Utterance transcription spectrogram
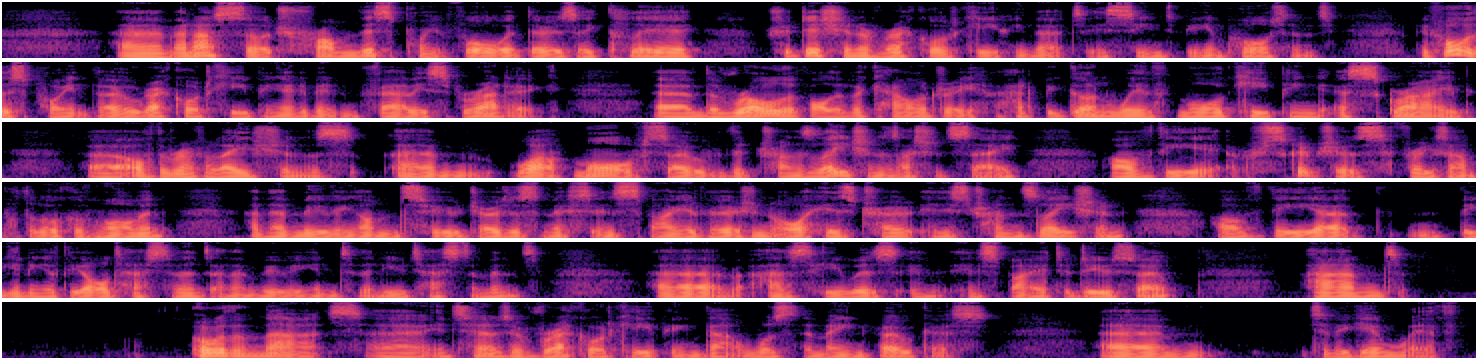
Um, and as such, from this point forward, there is a clear tradition of record keeping that is seen to be important. Before this point, though, record keeping had been fairly sporadic. Uh, the role of Oliver Cowdery had begun with more keeping a scribe uh, of the revelations, um, well, more so the translations, I should say, of the scriptures, for example, the Book of Mormon, and then moving on to Joseph Smith's inspired version or his his translation of the uh, beginning of the Old Testament, and then moving into the New Testament uh, as he was in, inspired to do so. And other than that, uh, in terms of record keeping, that was the main focus um, to begin with.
